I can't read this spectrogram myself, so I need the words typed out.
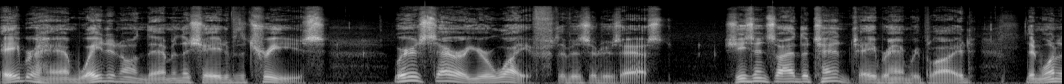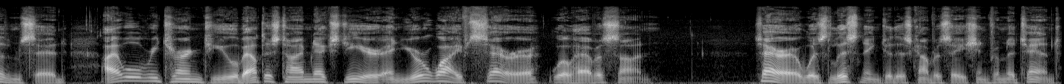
Abraham waited on them in the shade of the trees. Where is Sarah, your wife? the visitors asked. She's inside the tent, Abraham replied. Then one of them said, I will return to you about this time next year, and your wife, Sarah, will have a son. Sarah was listening to this conversation from the tent.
